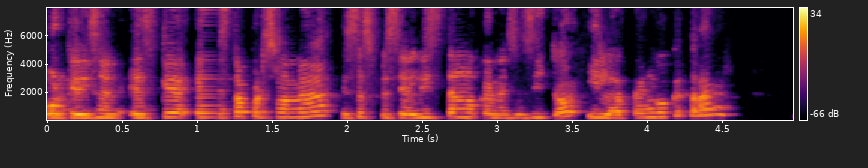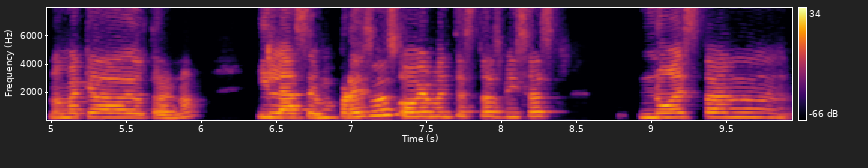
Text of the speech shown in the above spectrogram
porque dicen, es que esta persona es especialista en lo que necesito y la tengo que traer, no me queda de otra, ¿no? Y las empresas, obviamente estas visas no están,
